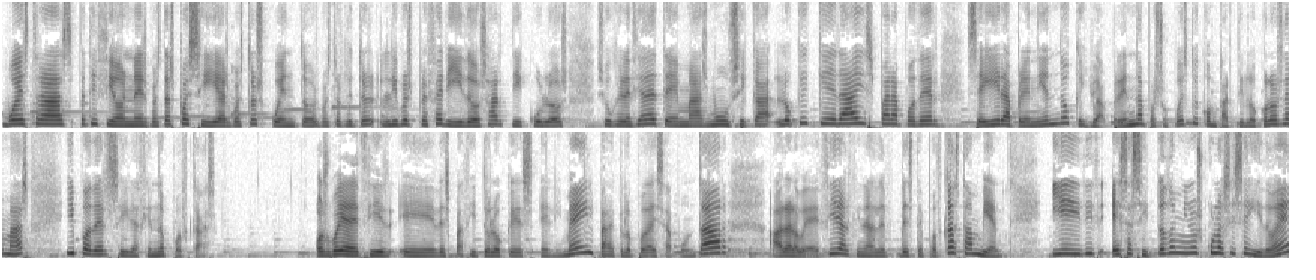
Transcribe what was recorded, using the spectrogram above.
vuestras peticiones, vuestras poesías, vuestros cuentos, vuestros libros preferidos, artículos, sugerencia de temas, música, lo que queráis para poder seguir aprendiendo, que yo aprenda, por supuesto, y compartirlo con los demás y poder seguir haciendo podcast. Os voy a decir eh, despacito lo que es el email para que lo podáis apuntar. Ahora lo voy a decir al final de, este podcast también. Y es así, todo en minúsculas y seguido, ¿eh?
